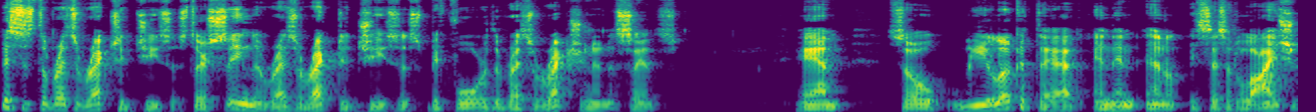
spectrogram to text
this is the resurrected Jesus. They're seeing the resurrected Jesus before the resurrection, in a sense. And so we look at that, and then and it says Elijah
